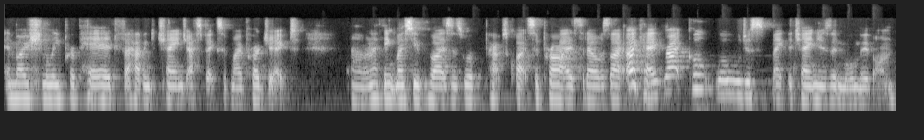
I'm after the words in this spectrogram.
emotionally prepared for having to change aspects of my project. Um, and I think my supervisors were perhaps quite surprised that I was like, okay, right, cool. Well, we'll just make the changes and we'll move on.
